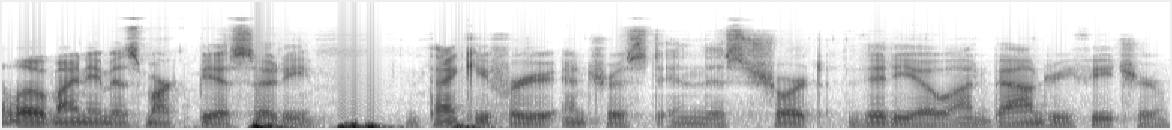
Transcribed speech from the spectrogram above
Hello, my name is Mark Biasotti, and thank you for your interest in this short video on boundary feature.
